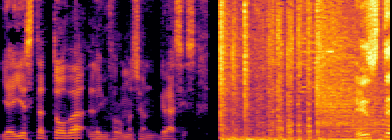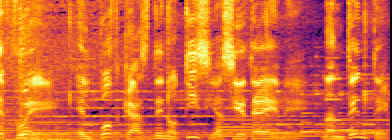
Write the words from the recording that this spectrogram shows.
y ahí está toda la información. Gracias. Este fue el podcast de Noticias 7am. Mantente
